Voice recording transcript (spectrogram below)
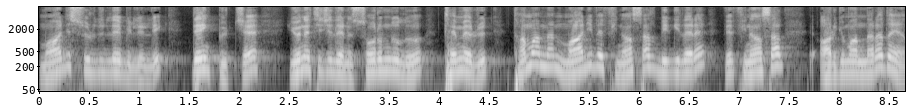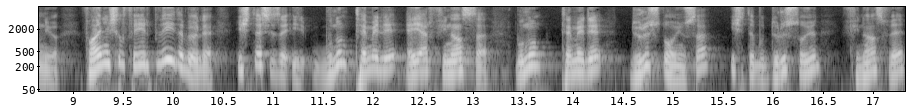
mali sürdürülebilirlik, denk bütçe, yöneticilerin sorumluluğu, temerrüt tamamen mali ve finansal bilgilere ve finansal argümanlara dayanıyor. Financial fair play de böyle. İşte size bunun temeli eğer finanssa, bunun temeli dürüst oyunsa işte bu dürüst oyun finans ve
